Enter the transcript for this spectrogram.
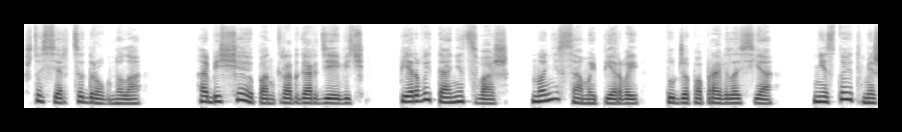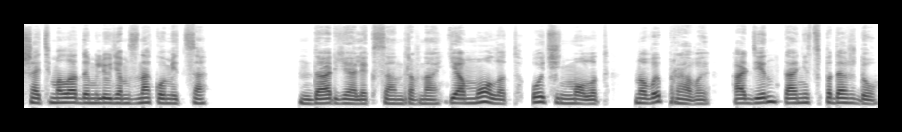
что сердце дрогнуло. «Обещаю, Панкрат Гордеевич, первый танец ваш, но не самый первый», тут же поправилась я. «Не стоит мешать молодым людям знакомиться». «Дарья Александровна, я молод, очень молод, но вы правы. Один танец подожду.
